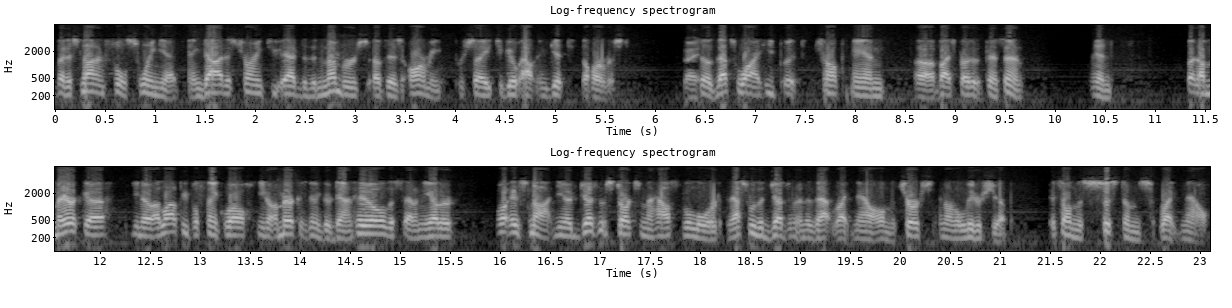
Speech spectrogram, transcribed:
but it's not in full swing yet. And God is trying to add to the numbers of His army per se to go out and get the harvest. Right. So that's why He put Trump and uh, Vice President Pence in. And but America you know, a lot of people think, well, you know, America's going to go downhill, this, that, and the other. Well, it's not. You know, judgment starts in the house of the Lord. That's where the judgment is at right now on the church and on the leadership. It's on the systems right now.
